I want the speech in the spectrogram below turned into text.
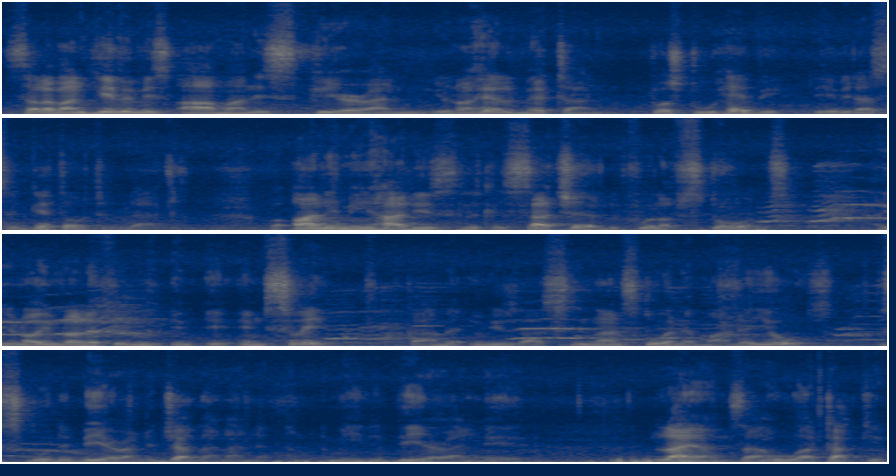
Solomon gave him his armor and his spear and, you know, helmet and it was too heavy. David had said, get out of that. But on him he had his little satchel full of stones. And, you know, him not left him, him, him, him sling. Because him use a sling and stone them man they use to the bear and the dragon and, and I mean the bear and the lions and who attack him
